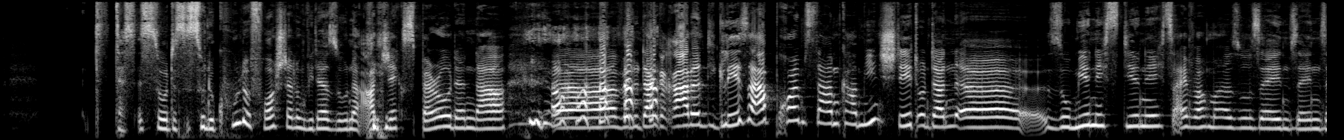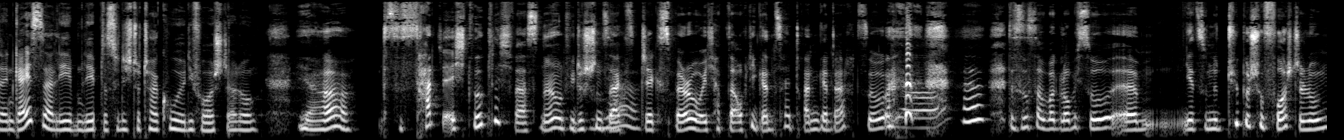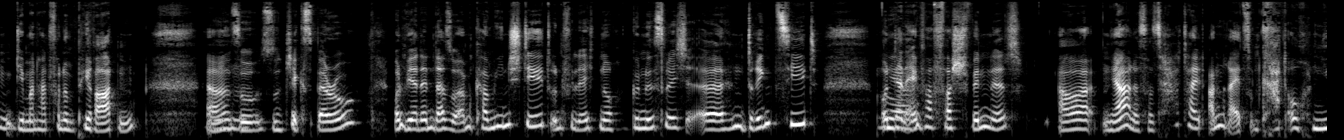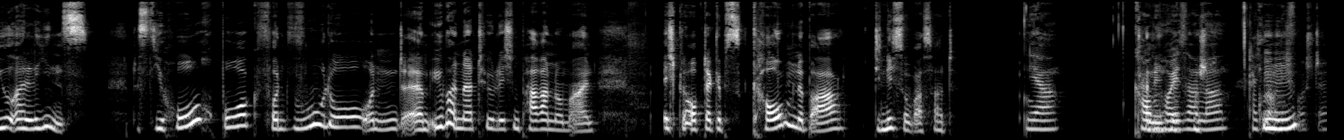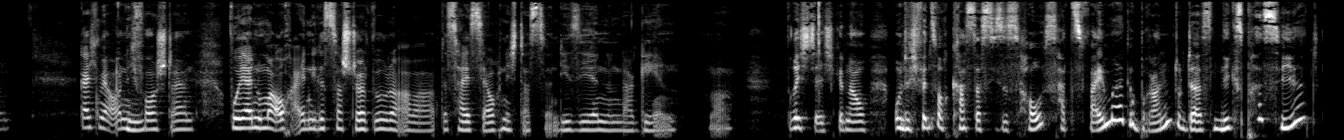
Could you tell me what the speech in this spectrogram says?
das ist so, das ist so eine coole Vorstellung, wieder so eine Art Jack Sparrow, denn da, äh, wenn du da gerade die Gläser abräumst, da am Kamin steht und dann äh, so mir nichts, dir nichts, einfach mal so sein, sein, sein Geisterleben lebt, das finde ich total cool, die Vorstellung. ja. Das ist, hat echt wirklich was, ne? Und wie du schon Ja. sagst, Jack Sparrow, ich habe da auch die ganze Zeit dran gedacht. So. Das ist aber, glaube ich, so ähm, jetzt so eine typische Vorstellung, die man hat von einem Piraten. Ja, so, so Jack Sparrow. Und wie er denn da so am Kamin steht und vielleicht noch genüsslich äh, einen Drink zieht und Ja. dann einfach verschwindet. Aber ja, das, das hat halt Anreiz. Und gerade auch New Orleans. Das ist die Hochburg von Voodoo und ähm, übernatürlichen Paranormalen. Ich glaube, da gibt's kaum eine Bar, die nicht sowas hat. Ja. Kaum Häuser, ne? Kann ich mir auch Mhm. nicht vorstellen. Kann ich mir auch nicht vorstellen. Wo ja nun mal auch einiges zerstört wurde, aber das heißt ja auch nicht, dass die Seelen da gehen. Ne? Richtig, genau. Und ich finde es auch krass, dass dieses Haus hat zweimal gebrannt und da ist nichts passiert.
